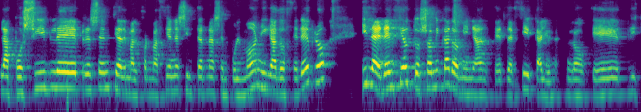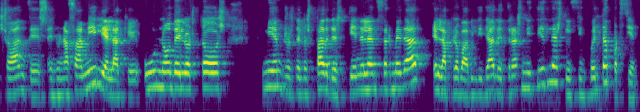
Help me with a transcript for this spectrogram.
la posible presencia de malformaciones internas en pulmón, hígado, cerebro y la herencia autosómica dominante, es decir, que hay lo que he dicho antes, en una familia en la que uno de los dos miembros de los padres tiene la enfermedad, en la probabilidad de transmitirla es del 50%.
